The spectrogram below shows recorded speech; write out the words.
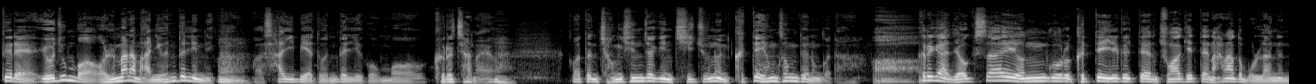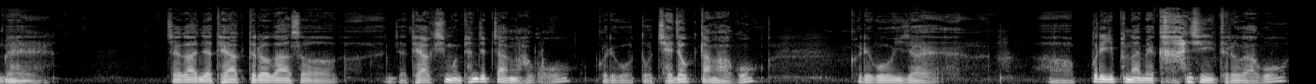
들의 요즘 뭐 얼마나 많이 흔들립니까? 음. 뭐 사이비에도 흔들리고 뭐 그렇잖아요. 음. 어떤 정신적인 지주는 그때 형성되는 거다. 아. 그러니까 역사의 연구를 그때 읽을 때는 중학교 때는 하나도 몰랐는데 네. 제가 이제 대학 들어가서 이제 대학 신문 편집장하고 그리고 또 제적당하고 그리고 이제 어 뿌리 깊은 남에 간신히 들어가고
